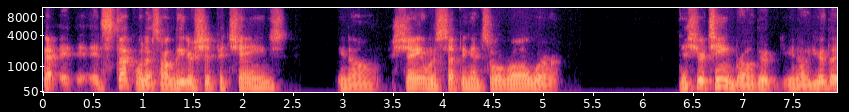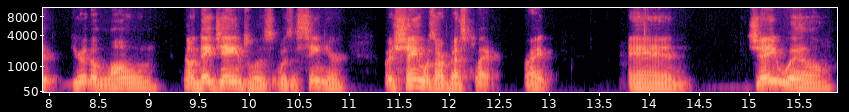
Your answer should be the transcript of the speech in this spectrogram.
that it, it stuck with us. Our leadership had changed. You know, Shane was stepping into a role where it's your team, bro. They're, you know, you're the you're the lone. No, Nate James was was a senior, but Shane was our best player, right? And Jay Will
